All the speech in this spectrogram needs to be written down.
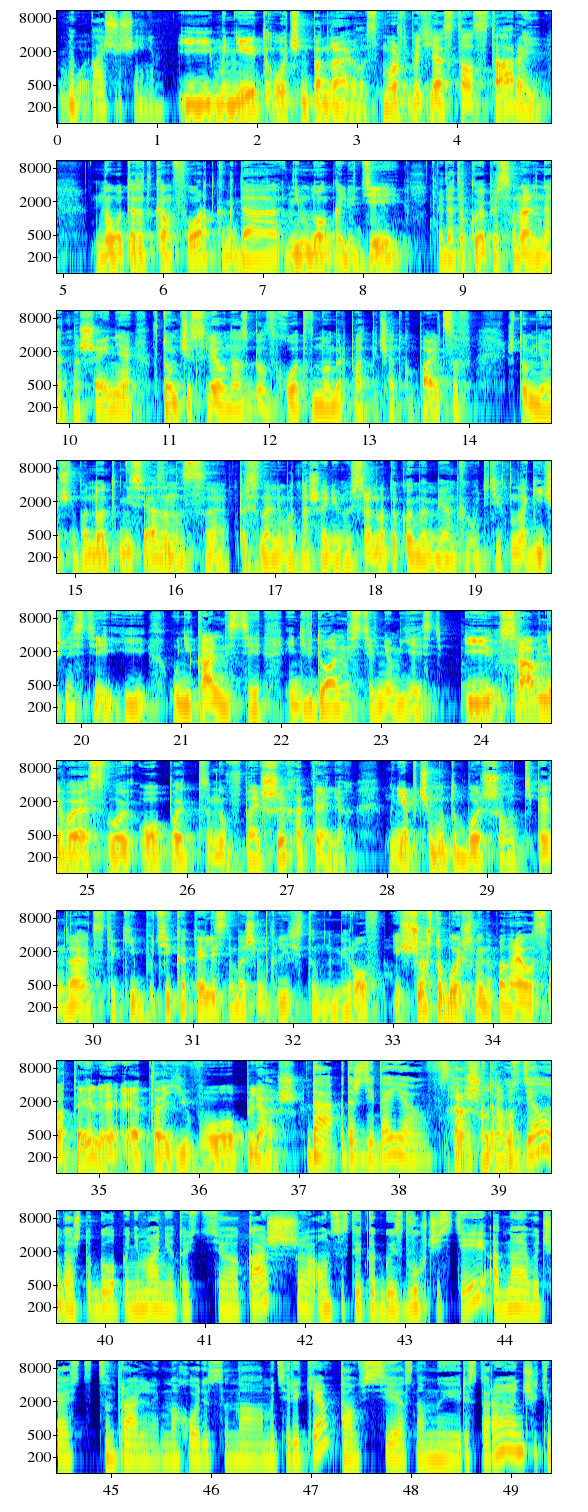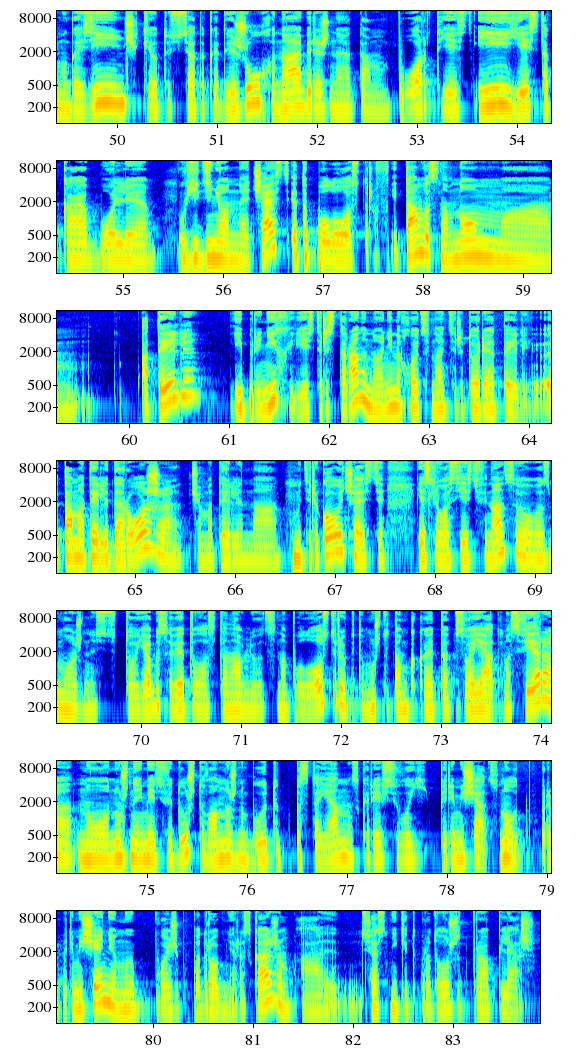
Ну, Вот. по ощущениям. И мне это очень понравилось. Может быть, я стал старый, но вот этот комфорт, когда немного людей, когда такое персональное отношение, в том числе у нас был вход в номер по отпечатку пальцев, что мне очень понравилось. Но это не связано с персональным отношением, но все равно такой момент какой-то технологичности и уникальности, индивидуальности в нем есть. И сравнивая свой опыт ну, в больших отелях, мне почему-то больше вот теперь нравятся такие бутик-отели с небольшим количеством номеров. Еще что больше мне понравилось в отеле, это его пляж. Да, подожди, да, я Хорошо, такую сделаю, да, чтобы было понимание. То есть э, каш, э, он состоит как бы из двух частей. Одна его часть центральная находится на материке. Там все основные ресторанчики, магазинчики, вот, то есть вся такая движуха, набережная, там порт есть. И есть такая более уединенная часть, это полуостров. И там в основном э, отели, и при них есть рестораны, но они находятся на территории отелей. Там отели дороже, чем отели на материковой части. Если у вас есть финансовая возможность, то я бы советовала останавливаться на полуострове, потому что там какая-то своя атмосфера, но нужно иметь в виду, что вам нужно будет постоянно, скорее всего, перемещаться. Ну, вот про перемещение мы позже поподробнее расскажем, а сейчас Никита продолжит про пляж.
